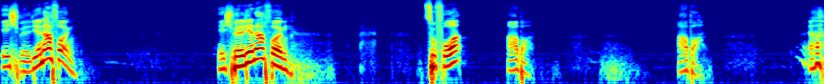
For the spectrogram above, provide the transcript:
Ich will dir nachfolgen. Ich will dir nachfolgen. Zuvor aber. Aber. Ja.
